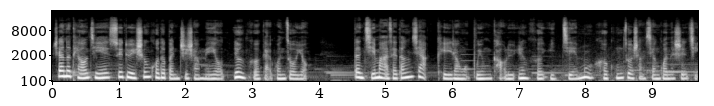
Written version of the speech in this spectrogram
这样的调节虽对生活的本质上没有任何改观作用，但起码在当下可以让我不用考虑任何与节目和工作上相关的事情。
